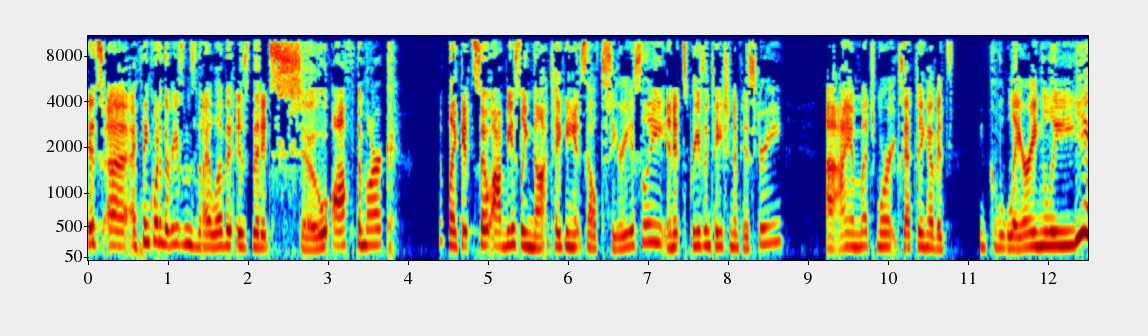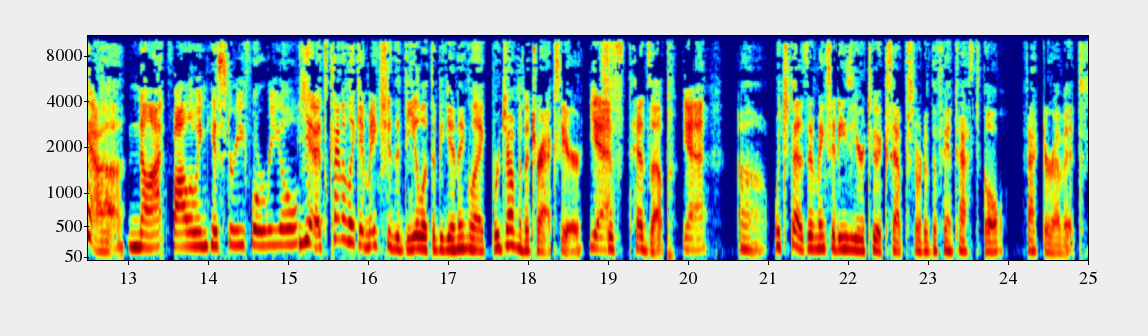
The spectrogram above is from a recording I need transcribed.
it's. Uh, I think one of the reasons that I love it is that it's so off the mark. Like it's so obviously not taking itself seriously in its presentation of history. Uh, I am much more accepting of its glaringly Yeah. not following history for real. Yeah, it's kind of like it makes you the deal at the beginning, like, we're jumping the tracks here. Yeah. Just heads up. Yeah. Uh, which does, it makes it easier to accept sort of the fantastical factor of it.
